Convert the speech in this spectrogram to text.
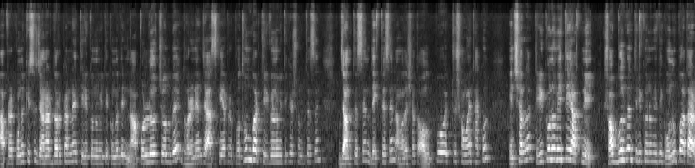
আপনার কোনো কিছু জানার দরকার নেই ত্রিকোণমিতি কোনোদিন না পড়লেও চলবে। ধরে নেন যে আজকে আপনি প্রথমবার ত্রিকোণমিতিকে শুনতেছেন জানতেছেন দেখতেছেন আমাদের সাথে অল্প একটু সময় থাকুন। ইনশাল্লাহ ত্রিকোণমিতি আপনি সব ভুলবেন ত্রিকোণমিতিক অনুপাত আর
